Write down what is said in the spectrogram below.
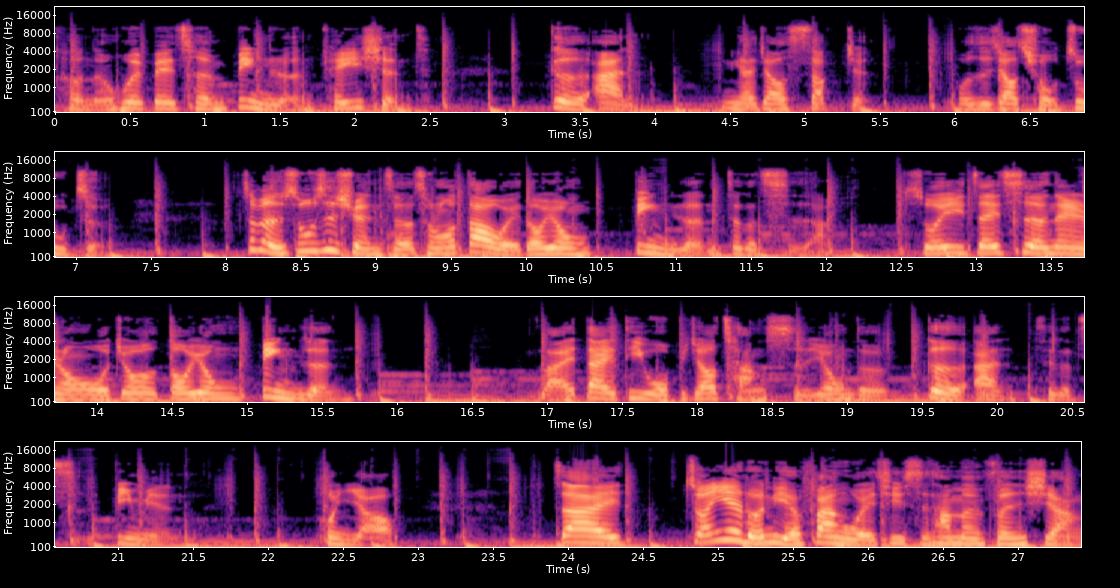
可能会被称病人 （patient），个案应该叫 subject，或是叫求助者。这本书是选择从头到尾都用“病人”这个词啊，所以这一次的内容我就都用“病人”来代替我比较常使用的“个案”这个词，避免混淆。在专业伦理的范围，其实他们分享。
